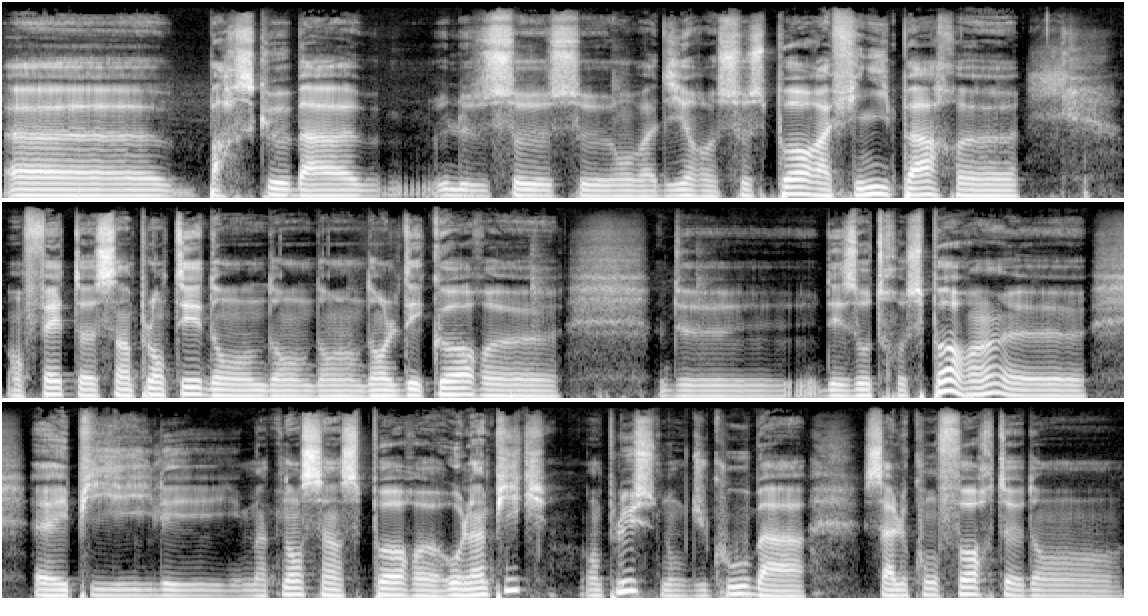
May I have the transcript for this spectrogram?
parce que bah, ce, on va dire, ce sport a fini par en fait s'implanter dans, le décor de, des autres sports. hein, euh, et puis il est, maintenant c'est un sport euh, olympique en plus, donc du coup bah, ça le conforte dans,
